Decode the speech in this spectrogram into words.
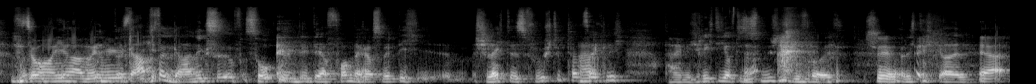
so, ja, wenn da gab es dann gar nichts so in der Form. Da gab es wirklich äh, schlechtes Frühstück tatsächlich. Ja. Da habe ich mich richtig auf dieses Müsli gefreut. Schön. Richtig geil. Ja,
